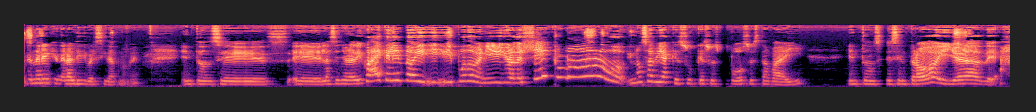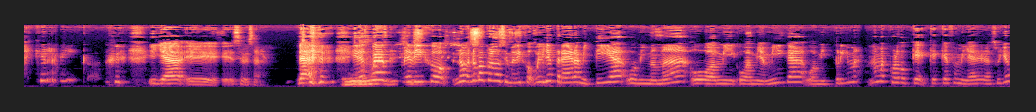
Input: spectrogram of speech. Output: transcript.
tener en general diversidad, ¿no? ¿Eh? Entonces, eh, la señora dijo, ay, qué lindo, y, y, puedo venir, y yo era de, sí, claro, y no sabía que su, que su esposo estaba ahí, entonces entró y yo era de, ay, qué rico, y ya eh, se besaron. y después me dijo, no, no me acuerdo si me dijo, voy a traer a mi tía o a mi mamá o a mi, o a mi amiga o a mi prima, no me acuerdo qué, qué, qué familiar era suyo,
